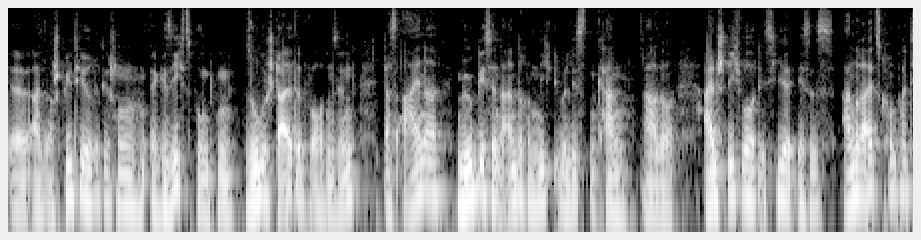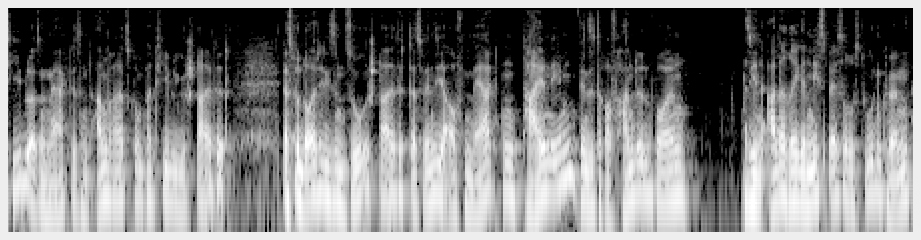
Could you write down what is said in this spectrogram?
äh, also nach spieltheoretischen äh, Gesichtspunkten so gestaltet worden sind, dass einer möglichst den anderen nicht überlisten kann. Also ein Stichwort ist hier, ist es anreizkompatibel, also Märkte sind anreizkompatibel gestaltet. Das bedeutet, die sind so gestaltet, dass wenn Sie auf Märkten teilnehmen, wenn Sie darauf handeln wollen, sie in aller Regel nichts Besseres tun können,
